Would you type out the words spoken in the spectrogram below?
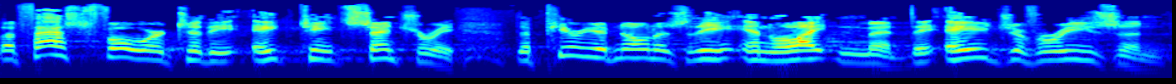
But fast forward to the 18th century, the period known as the Enlightenment, the Age of Reason,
